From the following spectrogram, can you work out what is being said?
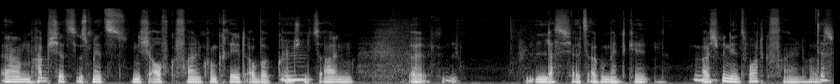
Ähm, Habe ich jetzt, ist mir jetzt nicht aufgefallen konkret, aber könnte ich Mhm. nicht sagen. Äh, Lasse ich als Argument gelten. Mhm. Aber ich bin dir ins Wort gefallen heute. Das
